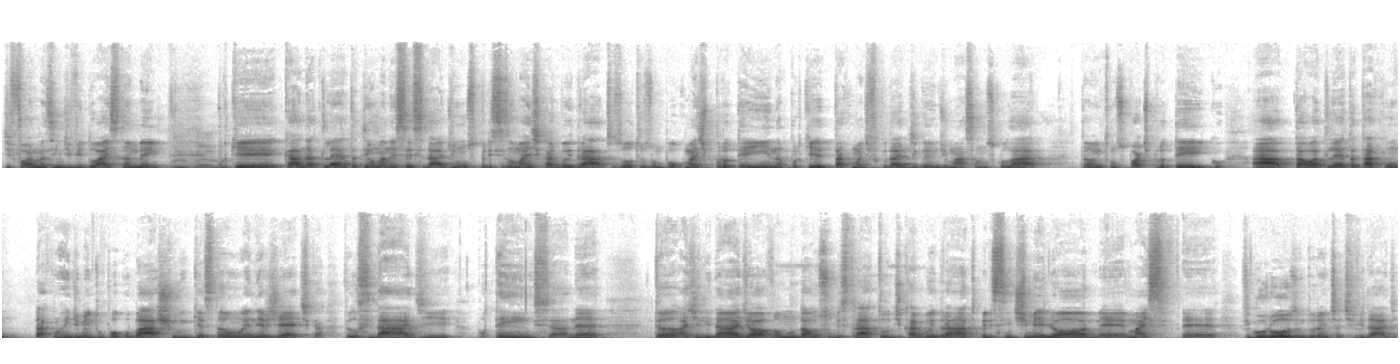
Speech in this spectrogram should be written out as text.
de formas individuais também. Uhum. Porque cada atleta tem uma necessidade. Uns precisam mais de carboidratos, outros um pouco mais de proteína, porque está com uma dificuldade de ganho de massa muscular. Então entra um suporte proteico. Ah, tal atleta está com, tá com rendimento um pouco baixo em questão energética, velocidade, potência, né? Então, agilidade, ó, vamos dar um substrato de carboidrato para ele se sentir melhor, é, mais é, vigoroso durante a atividade.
